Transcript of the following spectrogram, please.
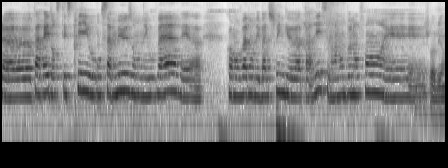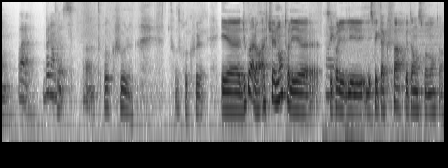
euh, pareil, dans cet esprit où on s'amuse, on est ouvert. Et quand on va dans des balles swing à Paris, c'est vraiment bon enfant. Et Je vois bien. voilà, bonne ambiance. Ah, trop cool. Trop trop cool. Et euh, du coup, alors actuellement, toi, les, euh, c'est quoi les, les, les spectacles phares que tu as en ce moment, toi?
